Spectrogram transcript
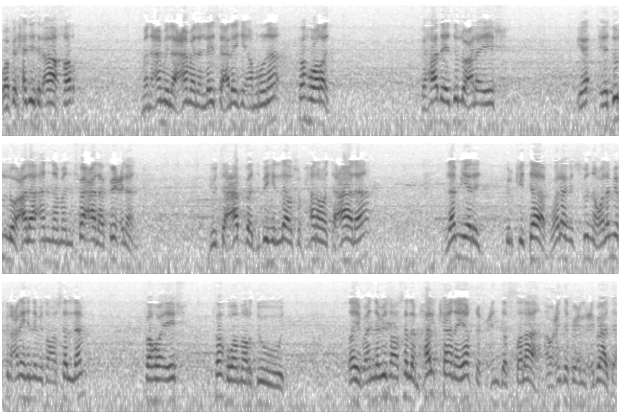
وفي الحديث الآخر من عمل عملا ليس عليه أمرنا فهو رد. فهذا يدل على إيش؟ يدل على أن من فعل فعلا يتعبد به الله سبحانه وتعالى لم يرد في الكتاب ولا في السنة ولم يكن عليه النبي صلى الله عليه وسلم فهو إيش؟ فهو مردود. طيب النبي صلى الله عليه وسلم هل كان يقف عند الصلاة أو عند فعل العبادة؟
